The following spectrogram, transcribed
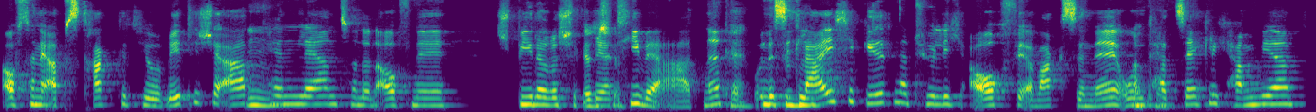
auf so eine abstrakte, theoretische Art mhm. kennenlernt, sondern auf eine spielerische, kreative Art. Ne? Okay. Und das mhm. Gleiche gilt natürlich auch für Erwachsene. Und okay. tatsächlich haben wir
